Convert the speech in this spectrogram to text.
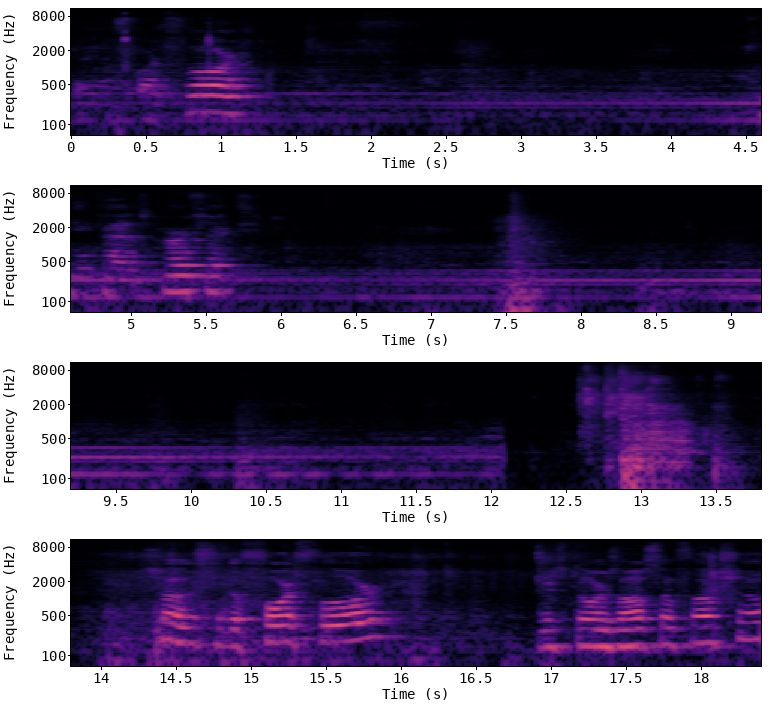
The fourth floor. Keypad is perfect. So this is the fourth floor. This door is also functional.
